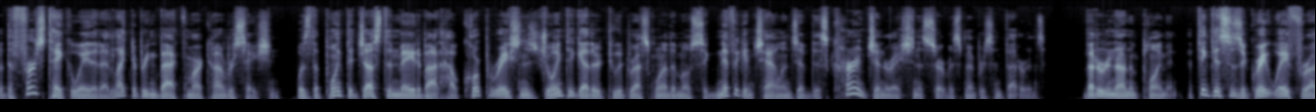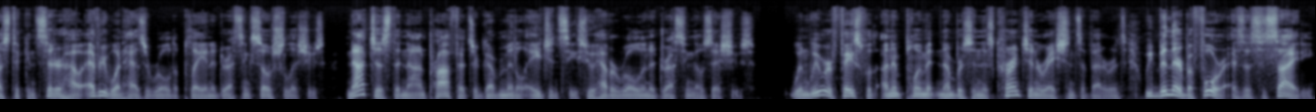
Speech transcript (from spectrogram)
But the first takeaway that I'd like to bring back from our conversation was the point that Justin made about how corporations join together to address one of the most significant challenges of this current generation of service members and veterans veteran unemployment. I think this is a great way for us to consider how everyone has a role to play in addressing social issues, not just the nonprofits or governmental agencies who have a role in addressing those issues. When we were faced with unemployment numbers in this current generations of veterans, we'd been there before as a society.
